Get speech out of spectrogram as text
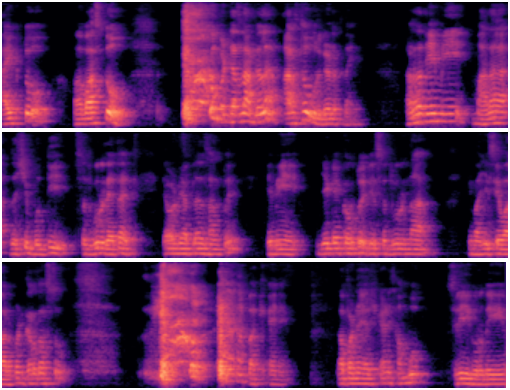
ऐकतो वाचतो पण त्यातला आपल्याला अर्थ उलगडत नाही. अर्थात हे मी मला जशी बुद्धी सद्गुरू देत आहेत त्यावेळी मी आपल्याला सांगतोय हे मी जे काही करतोय ते सद्गुरूंना मी माझी सेवा अर्पण करत असतो. बाकी काही नाही. तर आपण या ठिकाणी थांबू. श्री गुरुदेव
